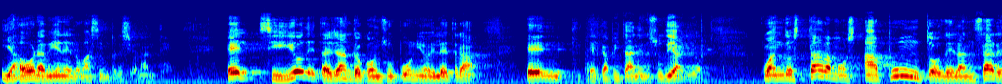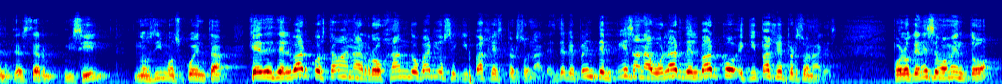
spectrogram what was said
Y ahora viene lo más impresionante. Él siguió detallando con su puño y letra en el capitán en su diario. Cuando estábamos a punto de lanzar el tercer misil, nos dimos cuenta que desde el barco estaban arrojando varios equipajes personales. De repente empiezan a volar del barco equipajes personales. Por lo que en ese momento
